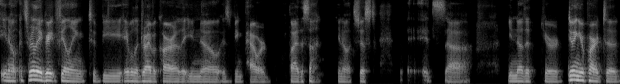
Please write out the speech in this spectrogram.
you know, it's really a great feeling to be able to drive a car that you know is being powered by the sun. You know, it's just it's uh, you know that you're doing your part to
